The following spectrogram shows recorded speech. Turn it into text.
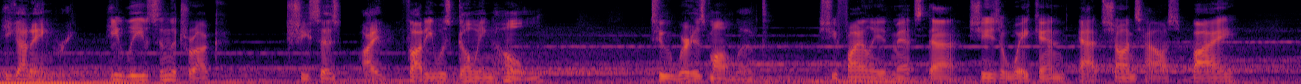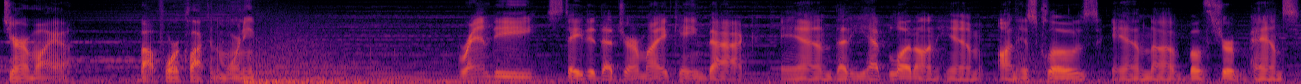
He got angry. He leaves in the truck. She says, I thought he was going home to where his mom lived. She finally admits that she's awakened at Sean's house by Jeremiah about four o'clock in the morning. Brandy stated that Jeremiah came back and that he had blood on him, on his clothes, and uh, both shirt and pants.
